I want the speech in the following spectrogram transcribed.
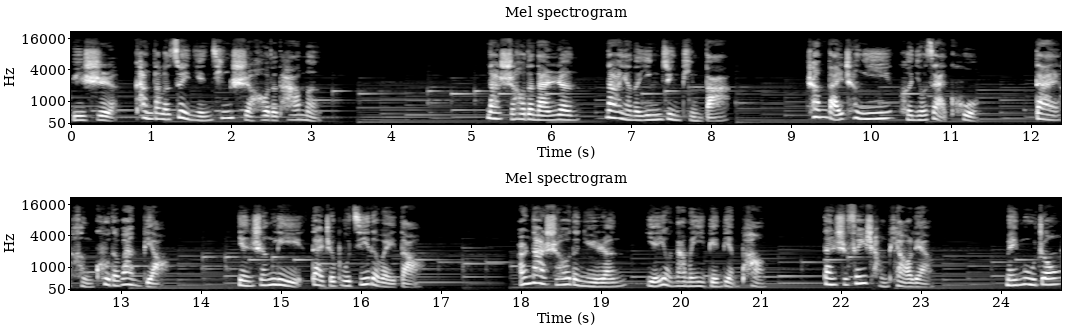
于是看到了最年轻时候的他们。那时候的男人那样的英俊挺拔，穿白衬衣和牛仔裤，戴很酷的腕表，眼神里带着不羁的味道。而那时候的女人也有那么一点点胖，但是非常漂亮，眉目中。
